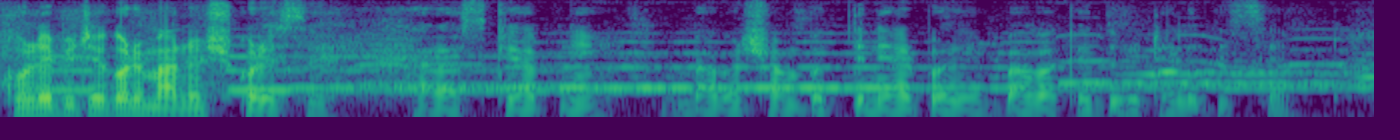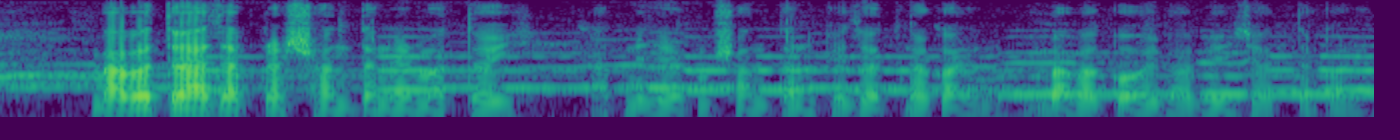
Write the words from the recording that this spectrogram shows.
কোলে পিঠে করে মানুষ করেছে। আর আজকে আপনি বাবার সম্পত্তি নেয়ার পরে বাবাকে দূরে ঠেলে দিচ্ছেন। বাবা তো আজ আপনার সন্তানের মতোই। আপনি যেরকম সন্তানকে যত্ন করেন বাবাকে ওইভাবেই যত্ন করেন।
